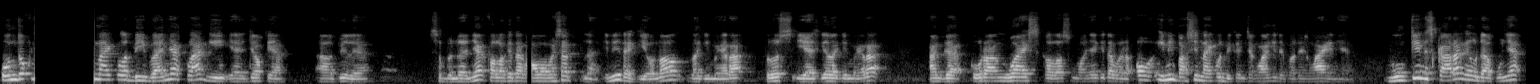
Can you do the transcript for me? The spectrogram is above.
untuk naik lebih banyak lagi ya Jok ya, uh, Bill ya. Sebenarnya kalau kita ngomong meset, lah ini regional lagi merah, terus ISG lagi merah, agak kurang wise kalau semuanya kita berada, oh ini pasti naik lebih kencang lagi daripada yang lain ya. Mungkin sekarang yang udah punya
